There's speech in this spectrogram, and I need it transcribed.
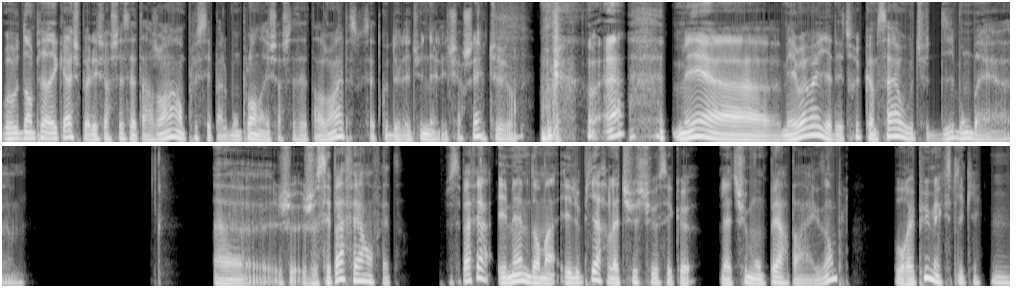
oh, dans le pire des cas, je peux aller chercher cet argent-là. En plus, c'est pas le bon plan d'aller chercher cet argent-là, parce que ça te coûte de la thune d'aller le chercher. Toujours. Voilà. Mais, euh, mais ouais, ouais, il y a des trucs comme ça où tu te dis, bon, ben, euh, euh, je, je sais pas faire, en fait. Je sais pas faire. Et même dans ma, et le pire là-dessus, si tu veux, c'est que là-dessus, mon père, par exemple, aurait pu m'expliquer. Hmm.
